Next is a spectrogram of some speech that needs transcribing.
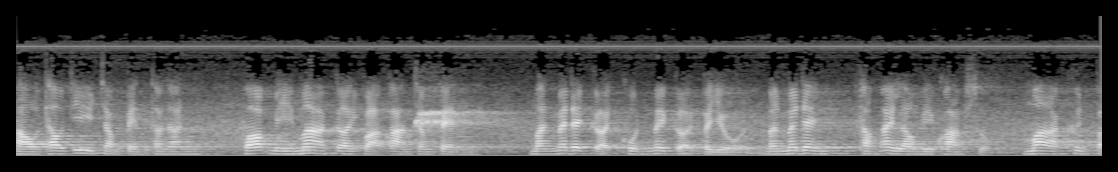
เอาเท่าที่จำเป็นเท่านั้น เพราะมีมากเกินกว่าความจำเป็น มันไม่ได้เกิดคุณไม่เกิดประโยชน์ มันไม่ได้ทำให้เรามีความสุขมากขึ้นไป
